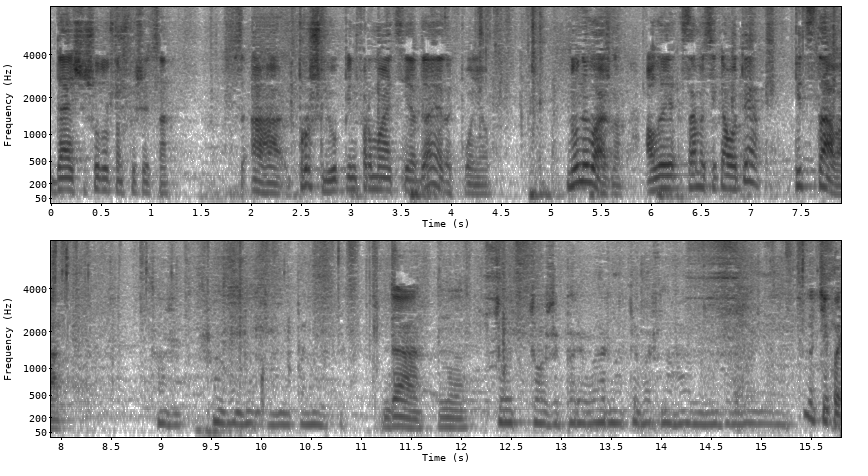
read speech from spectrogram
Далі, що тут там пишеться? Ага, про шлюб інформація, да, я так поняв. Ну, не важно. Але саме цікаво те, підстава. Да, ну. Тут теж перевернути верх ногами. Ну, типа,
